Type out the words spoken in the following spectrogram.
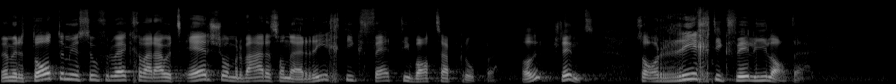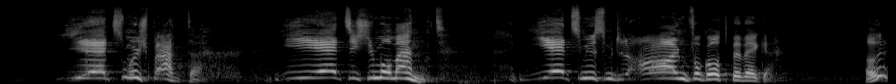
Wenn wir einen Toten müssen auferwecken müssen, wäre auch das Erste, was wir wären, so eine richtig fette WhatsApp-Gruppe. Oder? Stimmt's? So richtig viel einladen. Jetzt musst du beten. Jetzt ist der Moment. Jetzt müssen wir den Arm von Gott bewegen. Oder?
